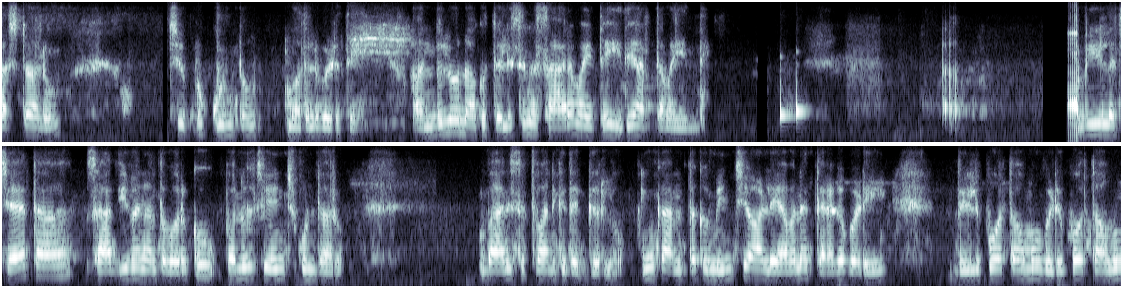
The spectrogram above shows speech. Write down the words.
కష్టాలు చెప్పుకుంటూ మొదలు పెడితే అందులో నాకు తెలిసిన సారం అయితే ఇదే అర్థమైంది. వీళ్ళ చేత సాధ్యమైనంత వరకు పనులు చేయించుకుంటారు. బానిసత్వానికి దగ్గరలో. ఇంకా అంతకు మించి వాళ్ళు ఏమైనా తిరగబడి వెళ్ళిపోతాము విడిపోతాము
